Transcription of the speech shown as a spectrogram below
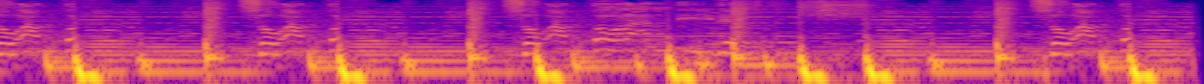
So I thought, so I thought, so I thought I needed. So I thought,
